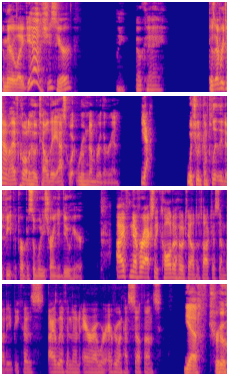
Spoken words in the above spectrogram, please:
And they're like, "Yeah, she's here." Like, okay. Cuz every time I've called a hotel, they ask what room number they're in, Yeah, which would completely defeat the purpose of what he's trying to do here. I've never actually called a hotel to talk to somebody because I live in an era where everyone has cell phones. Yeah, true.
